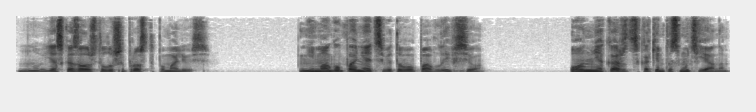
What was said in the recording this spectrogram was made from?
Ну, я сказал, что лучше просто помолюсь. Не могу понять святого Павла, и все. Он мне кажется каким-то смутьяном.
